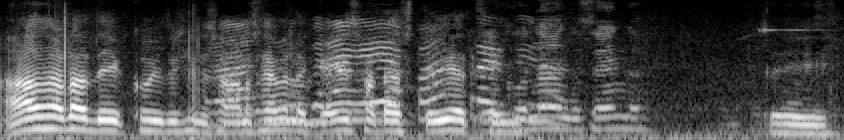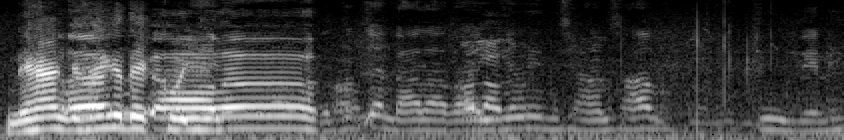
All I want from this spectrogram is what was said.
ਆ ਸਾਡਾ ਦੇਖੋ ਜੀ ਤੁਸੀਂ ਨਿਸ਼ਾਨ ਸਾਹਿਬ ਲੱਗਿਆ ਜੀ ਸਾਡਾ ਸਟੇ ਇੱਥੇ ਜੀ ਨੰਗ ਸਿੰਘ। ਤੇ ਨਿਹੰਗ ਸਿੰਘ ਦੇਖੋ ਜੀ। ਝੰਡਾ ਲਾਦਾ ਜੀ। ਕਹਿੰਦੇ ਨਿਸ਼ਾਨ ਸਾਹਿਬ ਝੂਲਦੇ ਨੇ।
